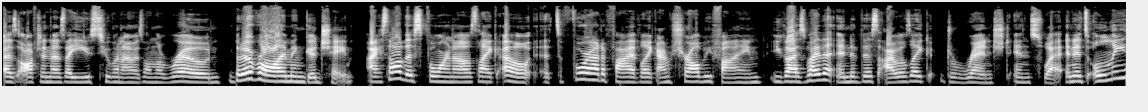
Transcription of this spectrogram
as often as I used to when I was on the road, but overall, I'm in good shape. I saw this four and I was like, oh, it's a four out of five. Like, I'm sure I'll be fine. You guys, by the end of this, I was like drenched in sweat. And it's only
